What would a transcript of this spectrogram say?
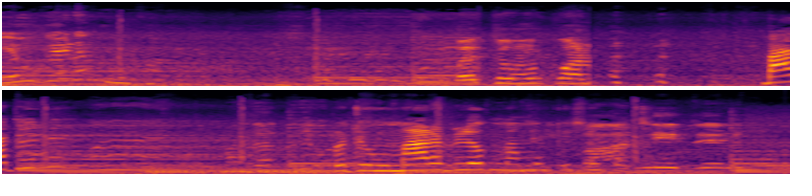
એવું કઈ નથી મૂકવાનું બધું મૂકવાનું બાધુ ને પછી હું મારા બ્લોગમાં મૂકી શકું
